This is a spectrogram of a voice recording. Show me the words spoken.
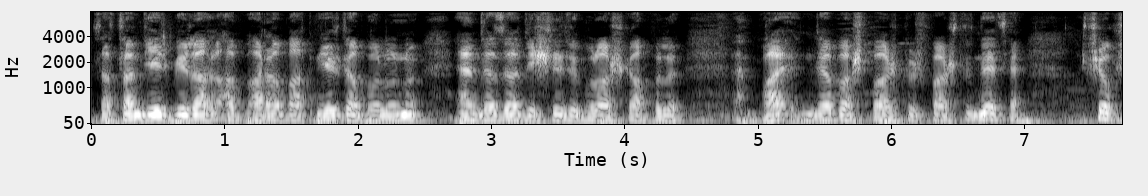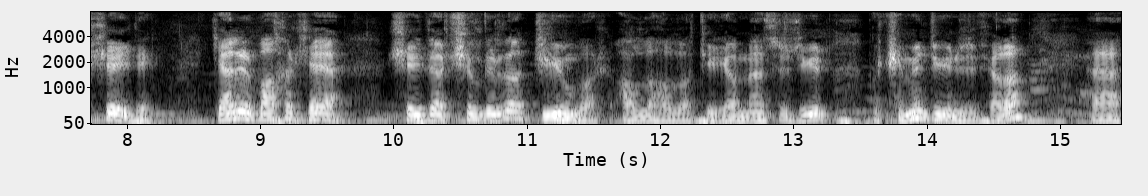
Zaten diğer bir Arabat nerede bulunu, endaza dişlidir, bulaş kapılı, ne baş baş kuş başlı neyse çok şeydi. Gelir bakır ki şeyde çıldırda düğün var. Allah Allah diyor ya mensiz düğün, bu kimin düğünüdür falan. He,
